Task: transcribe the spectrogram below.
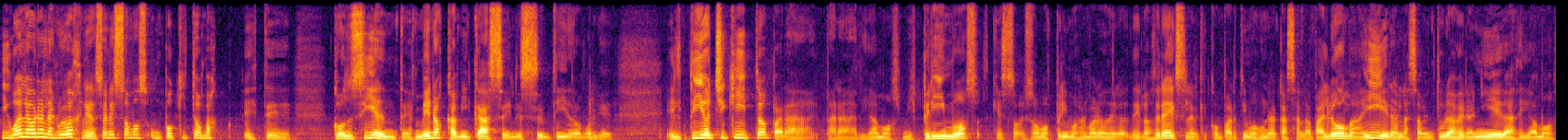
Igual ahora las nuevas generaciones somos un poquito más este, conscientes, menos kamikaze en ese sentido, porque el tío chiquito, para, para digamos, mis primos, que so- somos primos hermanos de, de los Drexler, que compartimos una casa en La Paloma, ahí eran las aventuras veraniegas, digamos,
